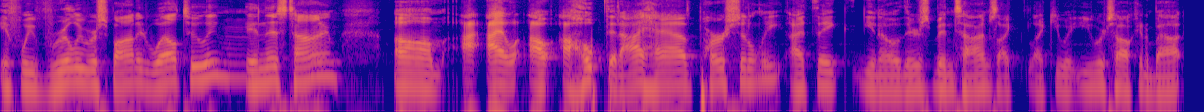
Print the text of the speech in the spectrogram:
if we've really responded well to him mm-hmm. in this time. Um, I, I, I hope that I have personally. I think you know there's been times like like you what you were talking about.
